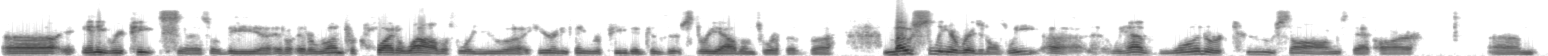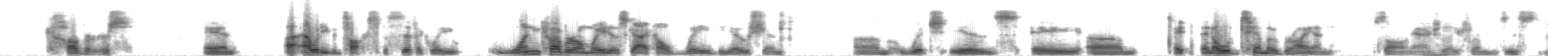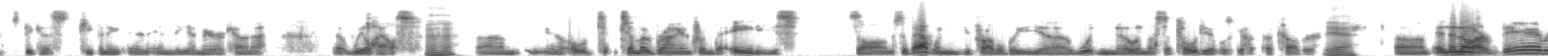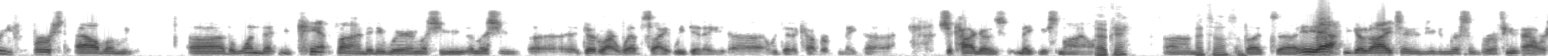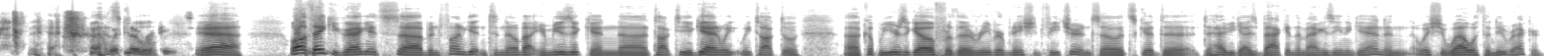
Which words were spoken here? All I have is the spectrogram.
uh, any repeats. Uh, so be uh, it'll it'll run for quite a while before you uh, hear anything repeated because there's three albums worth of uh, mostly originals. We uh, we have one or two songs that are um, covers, and I, I, would even talk specifically one cover on Way to the Sky called "Wave the Ocean," um, which is a, um, a, an old Tim O'Brien song mm-hmm. actually mm-hmm. from just speaking of keeping it in, in the Americana uh, wheelhouse. Uh-huh. Um, you know, old T- Tim O'Brien from the '80s song. So that one you probably uh, wouldn't know unless I told you it was a cover. Yeah. Um, and then on our very first album, uh, the one that you can't find anywhere unless you unless you uh, go to our website, we did a uh, we did a cover make uh, Chicago's "Make Me Smile." Okay. Um, That's awesome. But uh, yeah, you go to iTunes, you can listen for a few hours yeah, with cool. no repeats. Yeah. Well, thank you, Greg. It's uh, been fun getting to know about your music and uh, talk to you again. We we talked uh, a couple years ago for the Reverb Nation feature, and so it's good to to have you guys back in the magazine again. And I wish you well with the new record.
